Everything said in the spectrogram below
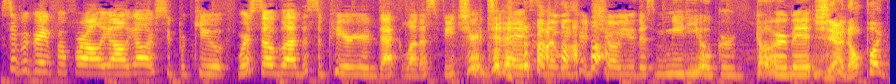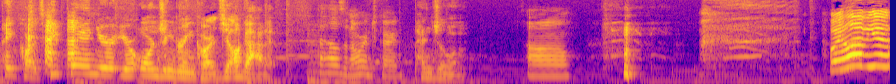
Super grateful for all y'all. Y'all are super cute. We're so glad the Superior deck let us feature today so that we could show you this mediocre garbage. Yeah, don't play pink cards. Keep playing your, your orange and green cards. Y'all got it. What the hell's an orange card? Pendulum. Oh. We love you.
